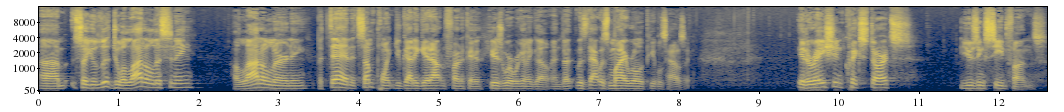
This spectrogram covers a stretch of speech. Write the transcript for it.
Um, so you do a lot of listening, a lot of learning, but then at some point you've got to get out in front. Okay, here's where we're going to go, and that was that was my role at People's Housing. Iteration, quick starts, using seed funds.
